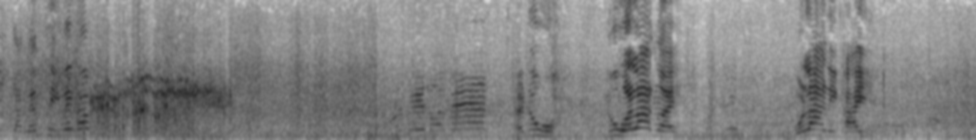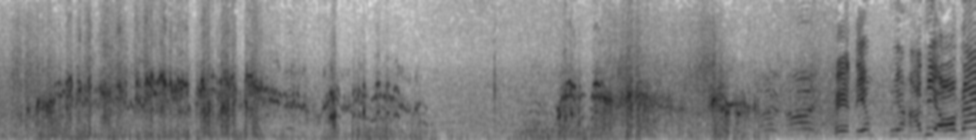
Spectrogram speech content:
นี่จากแหลมสิงห์นะครับร้อยเมตรร้อยเมตรแล้วดูดูหัวลากหน่อย หัวลากนี่ใครเฮ้ยเตรียมเตรียมหาที่ออกนะ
